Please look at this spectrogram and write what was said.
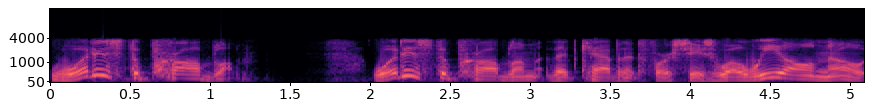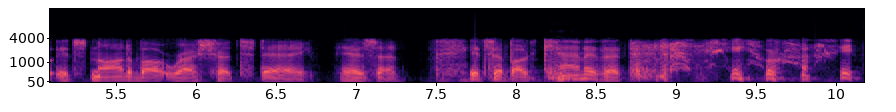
What is the problem? What is the problem that cabinet foresees? Well, we all know it's not about Russia today, is it? It's about mm-hmm. Canada today, right?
